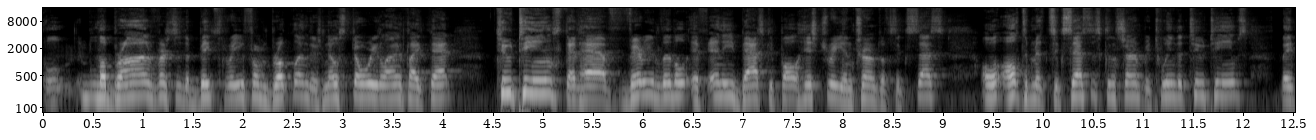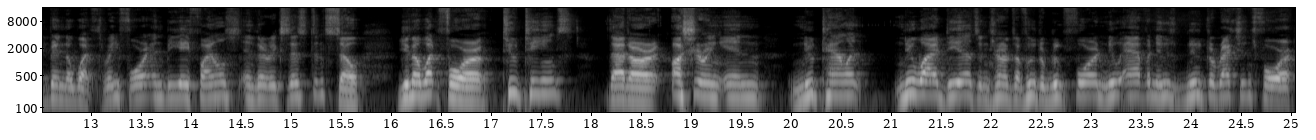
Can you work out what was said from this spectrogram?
LeBron versus the Big Three from Brooklyn. There's no storylines like that. Two teams that have very little, if any, basketball history in terms of success, ultimate success is concerned between the two teams. They've been to what, three, four NBA finals in their existence. So, you know what? For two teams that are ushering in new talent, new ideas in terms of who to root for, new avenues, new directions for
